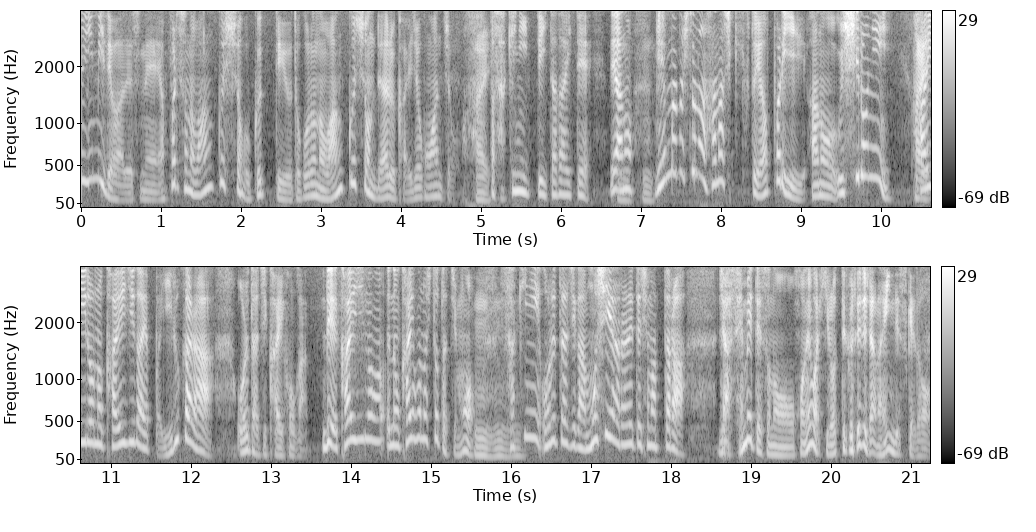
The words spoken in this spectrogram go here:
う意味ではですね、やっぱりそのワンクッションを置くっていうところのワンクッションである海上保安庁、はい、先に行っていただいて、で、あの、うんうん、現場の人の話聞くと、やっぱり、あの、後ろに、灰色の海示がやっぱいるから、俺たち解放が。で、海示の、の解放の人たちも、先に俺たちがもしやられてしまったら、じゃあせめてその骨は拾ってくれじゃないんですけど、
